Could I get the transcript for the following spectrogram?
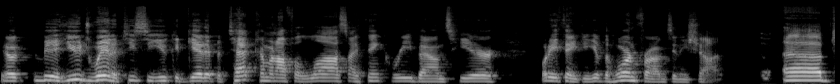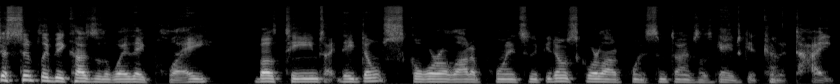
You know, it'd be a huge win if TCU could get it, but Tech coming off a loss, I think rebounds here. What do you think? Do you give the Horn Frogs any shot? Uh, just simply because of the way they play. Both teams, they don't score a lot of points, and if you don't score a lot of points, sometimes those games get kind of tight.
